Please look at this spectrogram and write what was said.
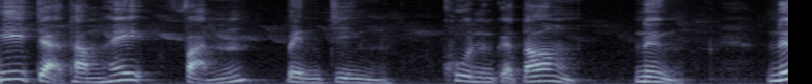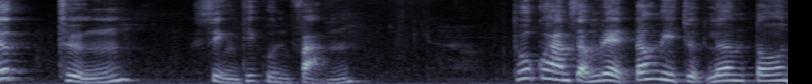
ที่จะทำให้ ฝันเป็นจริง คุณก็ต้องหนึ่งนึกถึงสิ่งที่คุณฝัน ทุกความสำเร็จต้องมีจุดเริ่มต้น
